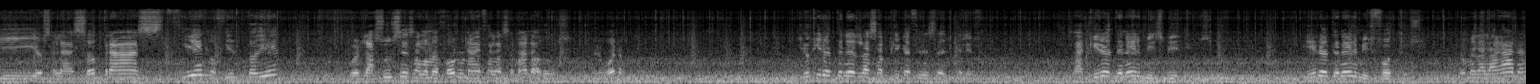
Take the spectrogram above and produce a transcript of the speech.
Y o sea, las otras 100 o 110, pues las uses a lo mejor una vez a la semana o dos. Pero bueno, yo quiero tener las aplicaciones del teléfono. O sea, quiero tener mis vídeos. Quiero tener mis fotos. No me da la gana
